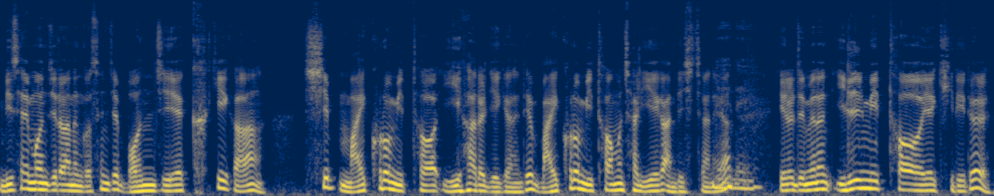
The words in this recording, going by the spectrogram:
미세먼지라는 것은 이제 먼지의 크기가 10 마이크로미터 이하를 얘기하는데요. 마이크로미터 하면 잘 이해가 안 되시잖아요. 네네. 예를 들면은 1미터의 길이를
